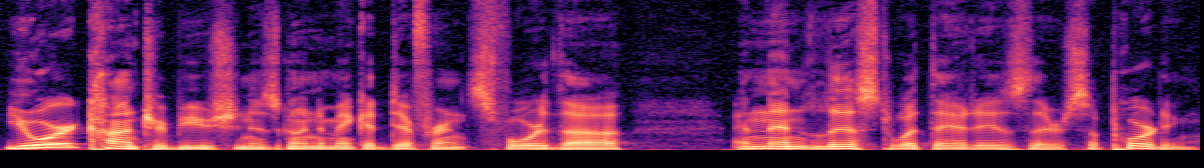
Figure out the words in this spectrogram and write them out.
Your contribution is going to make a difference for the, and then list what that is they're supporting.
